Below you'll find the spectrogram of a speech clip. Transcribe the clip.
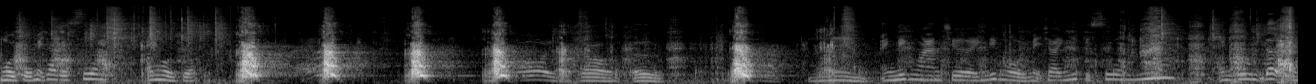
Ngồi xuống mẹ cho cái xương. Anh ngồi xuống. Rồi rồi ừ. Ừ, anh Nick ngoan chưa? Anh Nick ngồi mẹ cho anh Nick cái xương nhá. Anh run đợi này.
